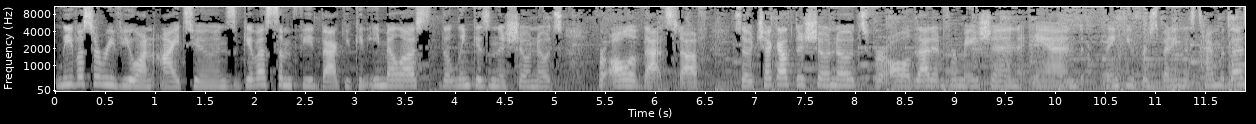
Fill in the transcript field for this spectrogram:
leave us a review on iTunes. Give us some feedback. You can email us. The link is in the show notes for all of that stuff. So check out the show notes for all of that information. And thank you for spending this time with us,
